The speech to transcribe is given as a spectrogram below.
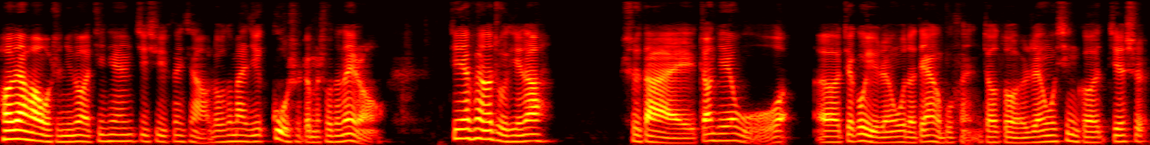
Hello，大家好，我是尼诺，今天继续分享《罗特麦基故事》这本书的内容。今天分享的主题呢，是在章节五，呃，结构与人物的第二个部分，叫做人物性格揭示。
